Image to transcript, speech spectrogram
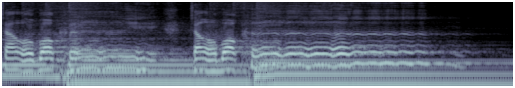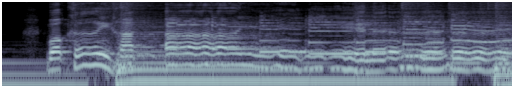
เจ้าบอกเคย เจ้าบอกเคยบอกเคยหักอาย Father.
